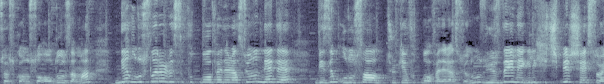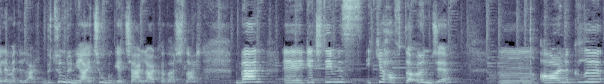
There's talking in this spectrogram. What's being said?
söz konusu olduğu zaman ne Uluslararası Futbol Federasyonu ne de bizim ulusal Türkiye Futbol Federasyonumuz yüzde ile ilgili hiçbir şey söylemediler. Bütün dünya için bu geçerli arkadaşlar. Ben e, geçtiğimiz iki hafta önce ım, ağırlıklı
